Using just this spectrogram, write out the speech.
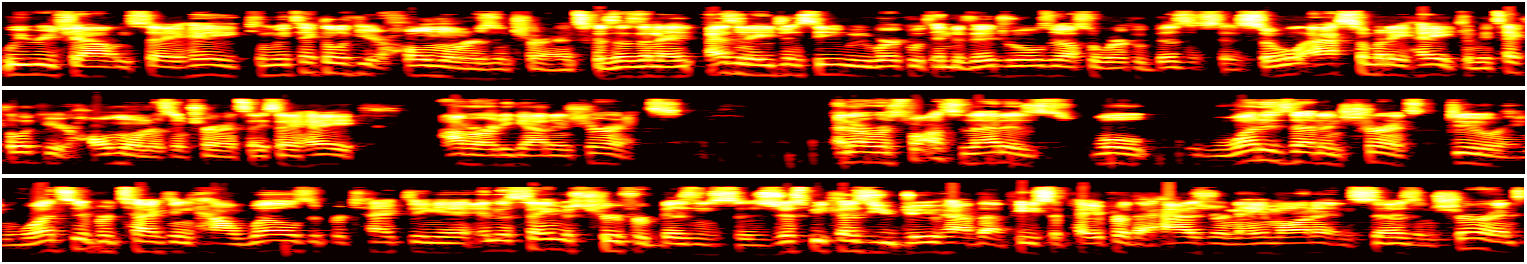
We reach out and say, "Hey, can we take a look at your homeowners insurance?" Because as an as an agency, we work with individuals. We also work with businesses. So we'll ask somebody, "Hey, can we take a look at your homeowners insurance?" They say, "Hey, I've already got insurance." And our response to that is, well, what is that insurance doing? What's it protecting? How well is it protecting it? And the same is true for businesses. Just because you do have that piece of paper that has your name on it and says insurance,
